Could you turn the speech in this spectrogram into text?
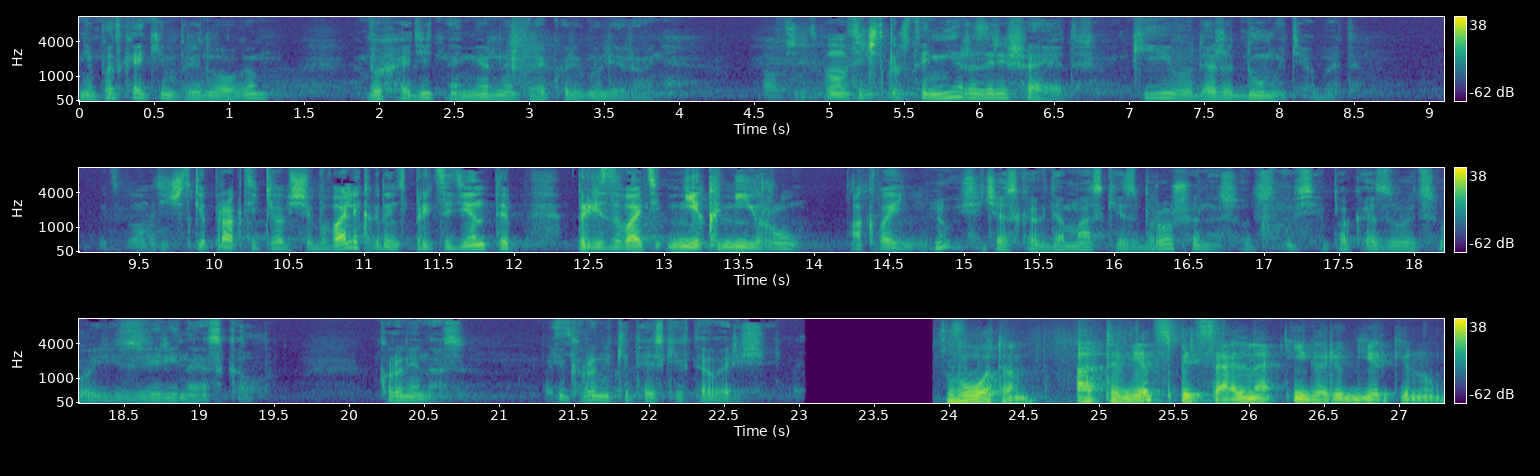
ни под каким предлогом выходить на мирный трек урегулирования. А вообще дипломатическая... Просто не разрешает Киеву даже думать об этом. В дипломатической практике вообще бывали когда-нибудь прецеденты призывать не к миру, а к войне? Ну, сейчас, когда маски сброшены, собственно, все показывают свой звериный оскал. Кроме нас и кроме китайских товарищей. Вот он, ответ специально Игорю Гиркину.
